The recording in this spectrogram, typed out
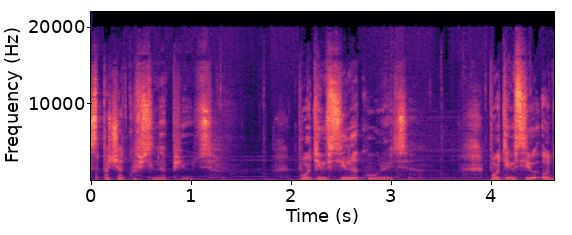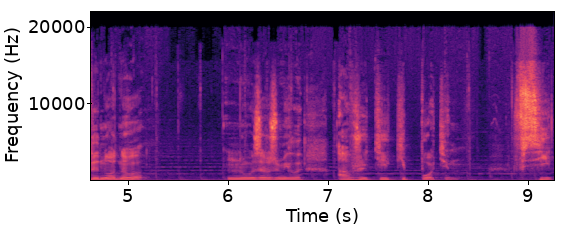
Спочатку всі нап'ються, потім всі накуряться, потім всі один одного. Ну, ви зрозуміли, а вже тільки потім всі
